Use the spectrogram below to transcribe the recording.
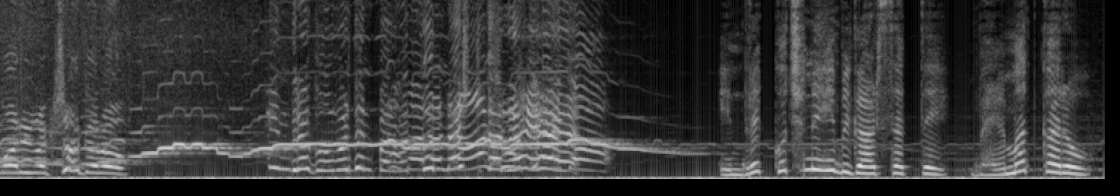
हमारी रक्षा करो। इंद्र गोवर्धन पर्वत को नष्ट कर रहे हैं। इंद्र कुछ नहीं बिगाड़ सकते। भय मत करो।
